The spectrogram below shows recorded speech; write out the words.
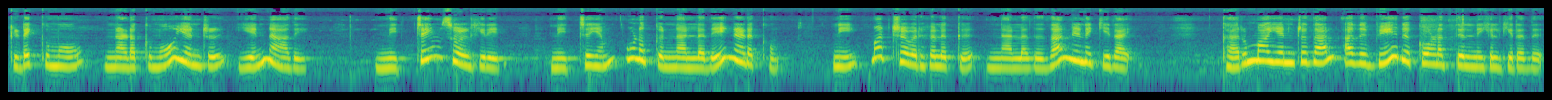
கிடைக்குமோ நடக்குமோ என்று எண்ணாதே. நிச்சயம் சொல்கிறேன் நிச்சயம் உனக்கு நல்லதே நடக்கும். நீ மற்றவர்களுக்கு நல்லதுதான் நினைக்கிறாய். கர்மா என்றதால் அது வேறு கோணத்தில் நிகழ்கிறது.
